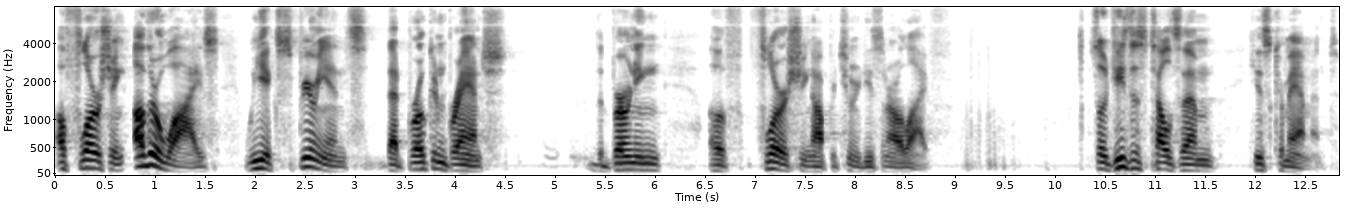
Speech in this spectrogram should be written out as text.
of flourishing. Otherwise, we experience that broken branch, the burning of flourishing opportunities in our life. So Jesus tells them his commandment.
